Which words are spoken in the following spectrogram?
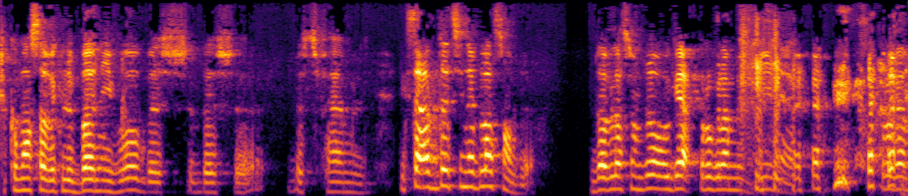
tu commences avec le bas niveau باش باش باش تفهم ديك الساعة بداتينا ب l'assembleur بدا ب l'assembleur وكاع programme binaire programme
